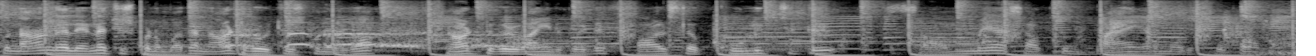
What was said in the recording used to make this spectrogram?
ஸோ நாங்கள் என்ன சூஸ் பண்ண பார்த்தா நாட்டுக்கோழி சூஸ் பண்ணியிருக்கோம் நாட்டுக்கோழி வாங்கிட்டு போயிட்டு ஃபால்ஸில் குளிச்சுட்டு செம்மையாக சாப்பிட்டு பயங்கரமாக ஒரு சூப்பராக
